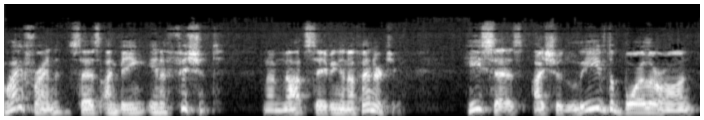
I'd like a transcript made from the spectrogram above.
My friend says I'm being inefficient and I'm not saving enough energy. He says I should leave the boiler on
